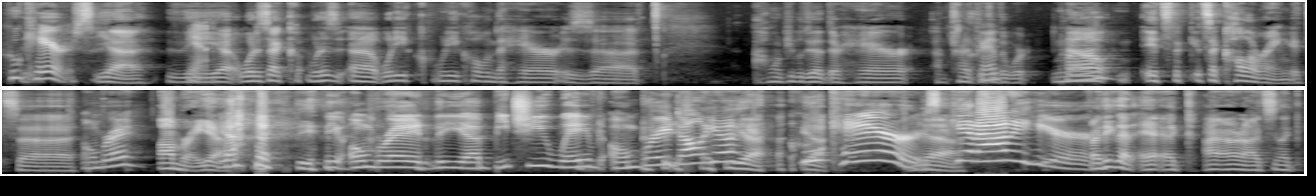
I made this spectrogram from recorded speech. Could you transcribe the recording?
Who cares? Yeah. The Yeah. Uh, what is that? What is uh, what do you what do you call when the hair is uh, oh, when people do that their hair? I'm trying to think of the word. Perm? No, it's the it's a coloring. It's uh Ombre? ombre. Yeah. the, The ombre, the uh, beachy waved ombre dahlia? Yeah, Who yeah. cares? Yeah. Get out of here. I think that uh, I don't know. It's like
